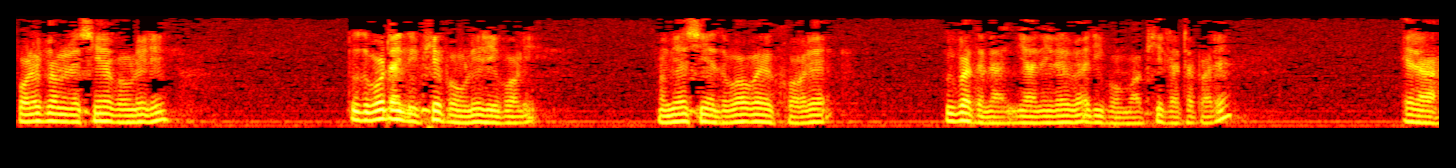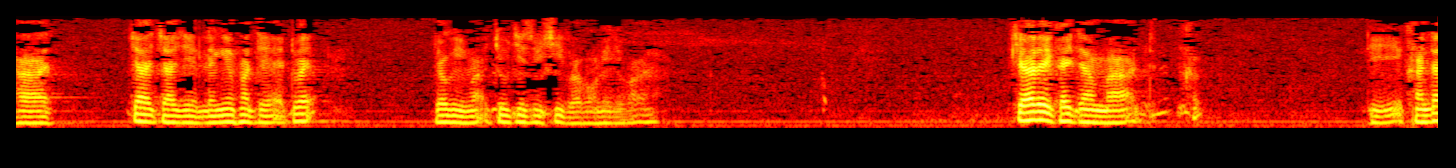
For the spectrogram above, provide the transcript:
ပေါ်လဲပြောက်နေတဲ့ဆင်းရဲပုံလေးတွေသူသဘောတိုက်သူဖြစ်ပုံလေးတွေပေါ့လေမမျက်စိရဲ့သဘောပဲခေါ်တဲ့ဝိပဿနာဉာဏ်လေးလည်းပဲအဲ့ဒီပုံမှာဖြစ်လာတတ်ပါတယ်အဲ့ဒါဟာကြာကြာချင်းလည်းငင်းမှတ်တဲ့အတွက်ယောဂီမှာအကျိုးကျေးဇူးရှိသွားပုံလေးတွေပါ ကြားတဲ့ခိုက်တံမှာဒီခန္ဓာ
